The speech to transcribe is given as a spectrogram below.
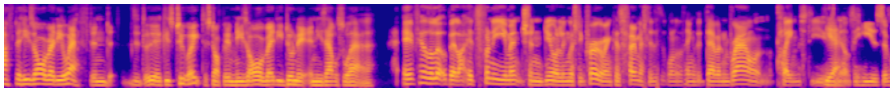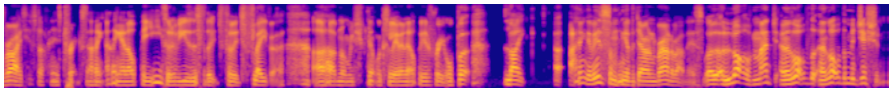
After he's already left, and like, it's too late to stop him. He's already done it, and he's elsewhere. It feels a little bit like it's funny you mentioned neural linguistic programming because famously this is one of the things that Derren Brown claims to use. You know, he uses a variety of stuff in his tricks. I think I think NLP he sort of uses for the, for its flavour. Uh, I'm not really not clear NLP is real, but like uh, I think there is something of the Derren Brown about this. Well, a lot of magic and a lot of the, and a lot of the magician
